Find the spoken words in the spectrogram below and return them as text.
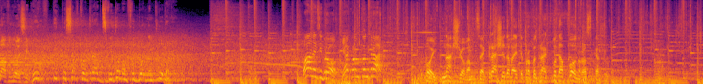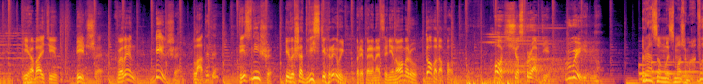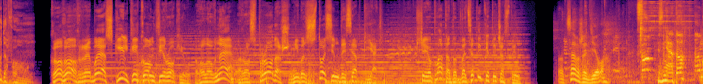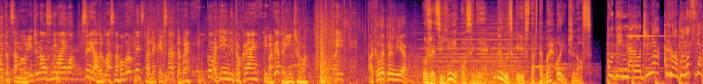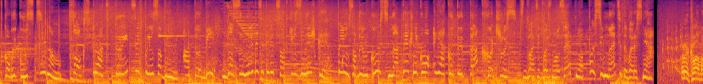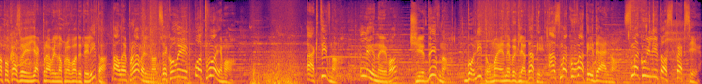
Павло Зібров підписав контракт з відомим футбольним клубом. Пане Зібров, як вам контракт? Ой, нащо вам це? Краще давайте про контракт Водафон розкажу. Гігабайтів більше. Хвилин більше. Платите? Пізніше. І лише 200 гривень при перенесенні номеру до Водафон. Ось що справді вигідно. Разом ми зможемо. Водафон. Кого гребе, скільки комфі років? Головне розпродаж ніби 175. Ще й оплата до 25 частин. Це вже діло. Знято. А ми тут саме Оріджинал знімаємо. Серіали власного виробництва для Київстар ТВ, комедійні, Crime і багато іншого. Ой, А коли прем'єра? Вже цієї осені дивись Київстар ТБ Оріджиналс. У день народження робимо святковий кусь цінам. Фокстрот 30 плюс 1, а тобі до 70% знижки. Плюс один кусь на техніку, яку ти так хочусь. З 28 серпня по 17 вересня. Реклама показує, як правильно проводити літо, але правильно це коли по-твоєму. Активно, ліниво чи дивно. Бо літо має не виглядати, а смакувати ідеально. Смакуй літо з Пепсі.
